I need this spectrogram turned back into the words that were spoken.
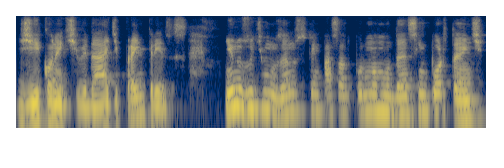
de conectividade para empresas. E nos últimos anos tem passado por uma mudança importante,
